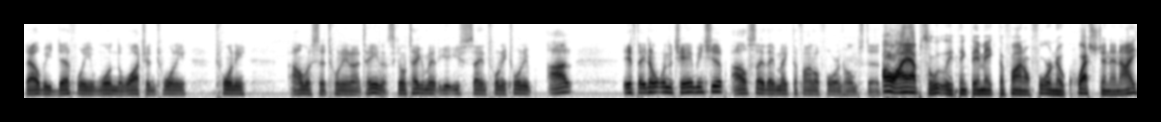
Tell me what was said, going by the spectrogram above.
that'll be definitely one to watch in 2020. I almost said 2019. It's going to take a minute to get used to saying 2020. I, if they don't win the championship, I'll say they make the final four in Homestead. Oh, I absolutely think they make the final four, no question. And I,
